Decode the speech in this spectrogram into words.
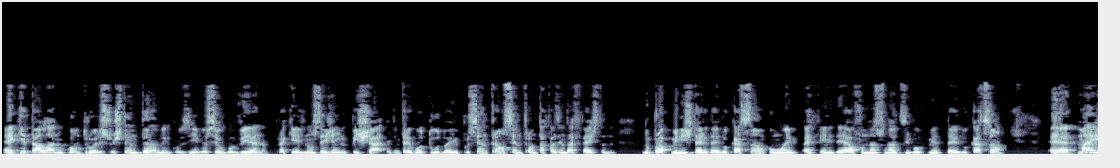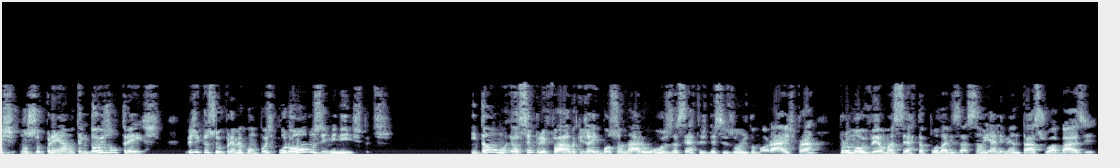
é, que está lá no controle, sustentando, inclusive, o seu governo, para que ele não seja empichado. Ele entregou tudo aí para o Centrão, o Centrão está fazendo a festa no próprio Ministério da Educação, com o FNDE, o Fundo Nacional de Desenvolvimento da Educação, é, mas no Supremo tem dois ou três. Veja que o Supremo é composto por 11 ministros. Então, eu sempre falo que Jair Bolsonaro usa certas decisões do Moraes para promover uma certa polarização e alimentar a sua base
